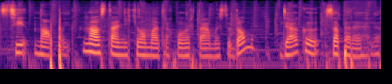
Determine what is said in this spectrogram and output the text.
ці напої. На останніх кілометрах повертаємось додому. Дякую за перегляд.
